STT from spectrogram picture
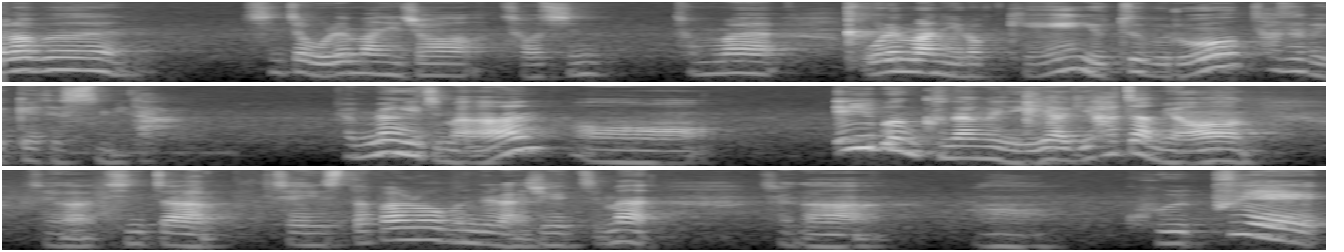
여러분 진짜 오랜만이죠. 저 진, 정말 오랜만에 이렇게 유튜브로 찾아뵙게 됐습니다. 변명이지만 어, 1분 근황을 이야기하자면 제가 진짜 제 인스타 팔로워분들 아시겠지만 제가 어, 골프에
